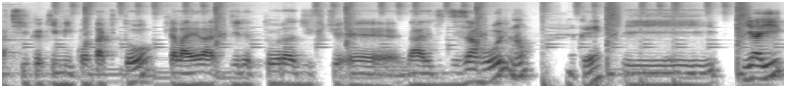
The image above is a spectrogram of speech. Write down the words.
a Tica que me contactou, que ela era diretora de, é, da área de desenvolvimento, não? Ok. E, e aí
